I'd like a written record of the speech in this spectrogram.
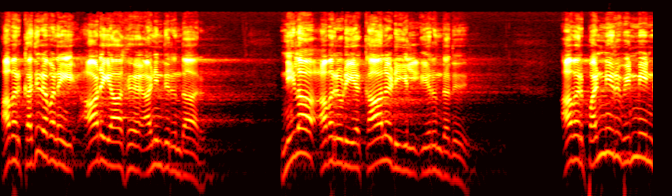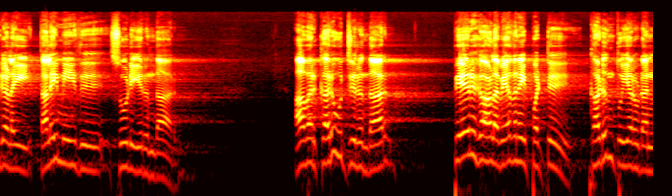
அவர் கதிரவனை ஆடையாக அணிந்திருந்தார். நிலா அவருடைய காலடியில் இருந்தது. அவர் பன்னிரு விண்மீன்களை தலைமீது சூடியிருந்தார். அவர் கருவுற்றிருந்தார். பேறுகால வேதனைப்பட்டு கடுந்துயருடன்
